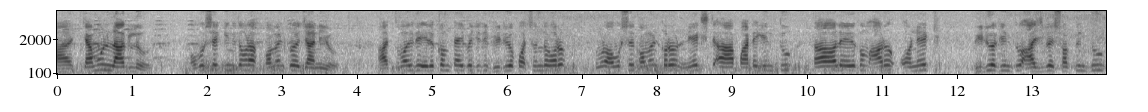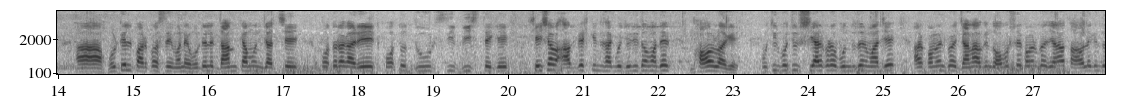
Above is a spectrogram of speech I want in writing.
আর কেমন লাগল? অবশ্যই কিন্তু তোমরা কমেন্ট করে জানিও। আর তোমরা যদি এরকম টাইপের যদি ভিডিও পছন্দ করো, তোমরা অবশ্যই কমেন্ট করো। নেক্সট পার্টে কিন্তু তাহলে এরকম আরও অনেক ভিডিও কিন্তু আসবে। সব কিন্তু হোটেল পারপাসে মানে হোটেলের দাম কেমন যাচ্ছে, কত টাকা রেট কত দূর সি বিচ থেকে, সেই সব আপডেট কিন্তু থাকবে যদি তোমাদের ভালো লাগে। প্রচুর প্রচুর শেয়ার করো বন্ধুদের মাঝে আর কমেন্ট করে জানাও। কিন্তু অবশ্যই কমেন্ট করে জানাও, তাহলে কিন্তু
